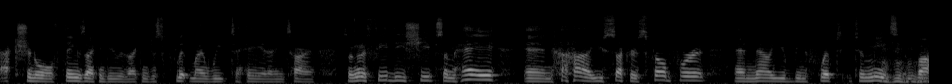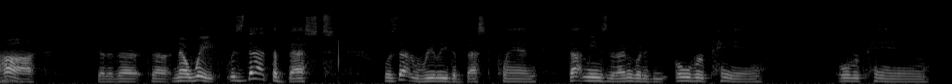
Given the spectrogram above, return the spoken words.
actional things I can do is I can just flip my wheat to hay at any time. So I'm going to feed these sheep some hay, and haha, you suckers fell for it, and now you've been flipped to meat Baha. Da, da, da, da. Now wait, was that the best? Was that really the best plan? That means that I'm going to be overpaying, overpaying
